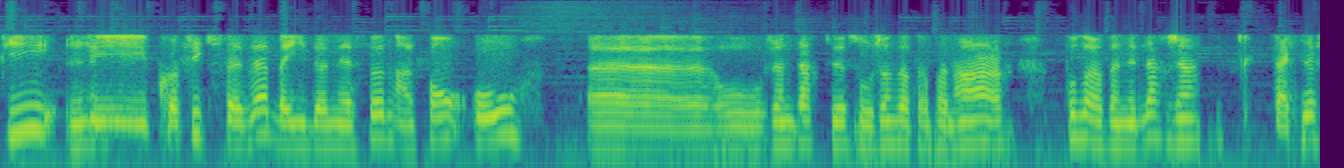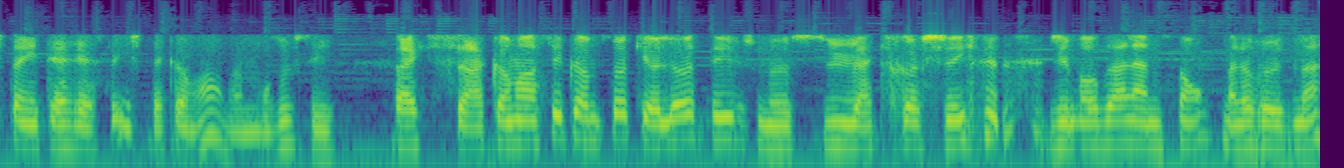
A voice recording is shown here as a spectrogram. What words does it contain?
Puis les profits qu'il faisait, ben, il donnait ça, dans le fond, aux, euh, aux jeunes artistes, aux jeunes entrepreneurs, pour leur donner de l'argent. Fait que là, j'étais intéressé. J'étais comme, oh, ben, mon Dieu, c'est... Fait que ça a commencé comme ça que là, tu sais, je me suis accroché. J'ai mordu à l'hameçon, malheureusement.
